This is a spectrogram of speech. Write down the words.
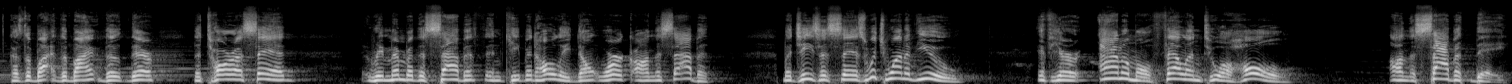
Because the, the, the, their, the Torah said, remember the Sabbath and keep it holy. Don't work on the Sabbath. But Jesus says, which one of you, if your animal fell into a hole on the Sabbath day,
